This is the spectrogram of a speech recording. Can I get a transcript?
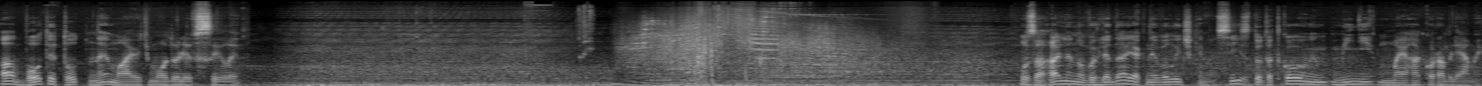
А боти тут не мають модулів сили. Узагальнено виглядає як невеличкий носій з додатковими міні-мега кораблями.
